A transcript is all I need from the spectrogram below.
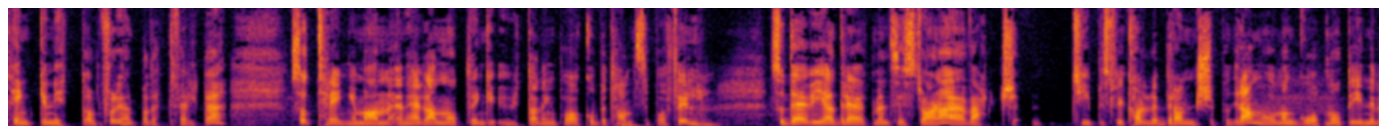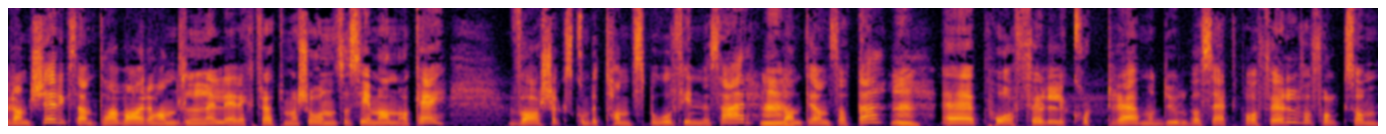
tenke nytt om f.eks. på dette feltet, så trenger man en helt annen måte å tenke utdanning på, kompetansepåfyll. Så det vi har drevet med de siste årene, har jo vært typisk vi kaller det bransjeprogram, hvor man går på en måte inn i bransjer. ikke sant? Ta varehandelen eller elektroautomasjon, og så sier man ok, hva slags kompetansebehov finnes her blant de ansatte? Mm. Eh, påfyll, kortere, modulbasert påfyll for folk som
